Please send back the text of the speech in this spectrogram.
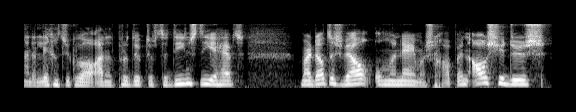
En dat ligt natuurlijk wel aan het product of de dienst die je hebt. Maar dat is wel ondernemerschap. En als je dus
